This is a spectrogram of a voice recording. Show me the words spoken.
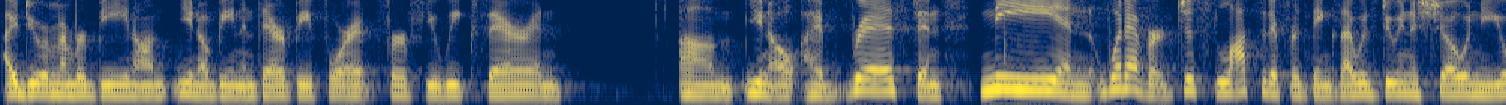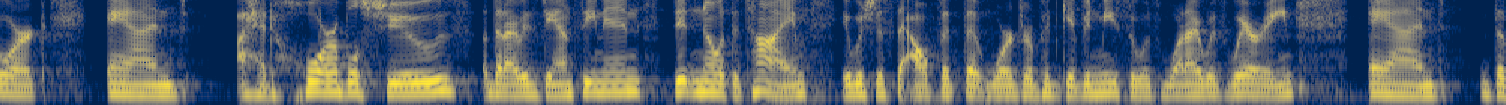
I do remember being on you know being in therapy for it for a few weeks there and. Um, you know, I had wrist and knee and whatever, just lots of different things. I was doing a show in New York and I had horrible shoes that I was dancing in. Didn't know at the time. It was just the outfit that wardrobe had given me, so it was what I was wearing. And the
